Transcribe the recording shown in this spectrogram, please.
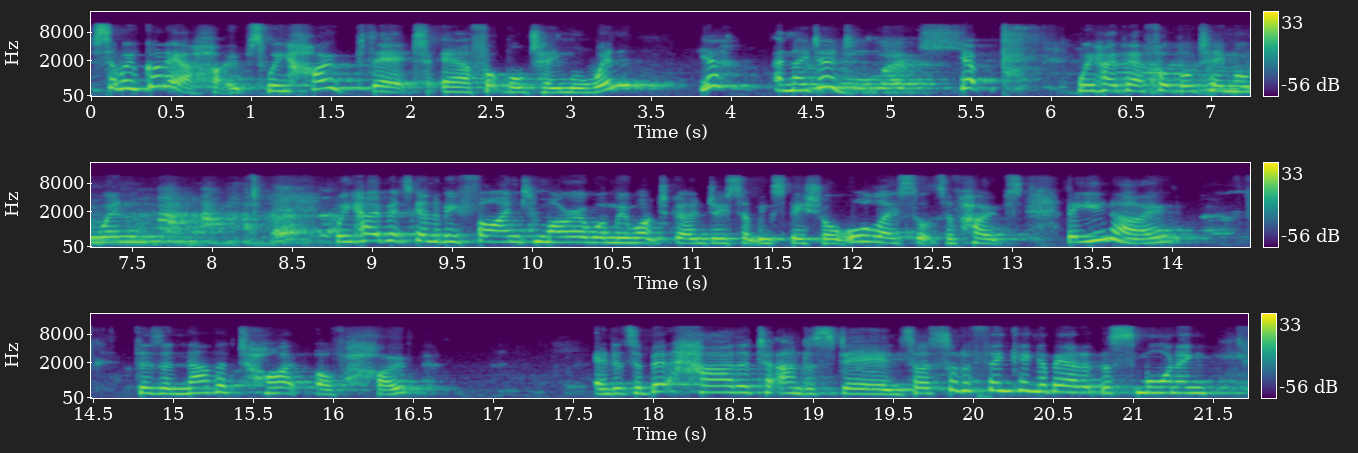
so we've got our hopes. We hope that our football team will win. Yeah, and they did. Yep. We hope our football team will win. We hope it's going to be fine tomorrow when we want to go and do something special, all those sorts of hopes. But you know, there's another type of hope, and it's a bit harder to understand. So I was sort of thinking about it this morning,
